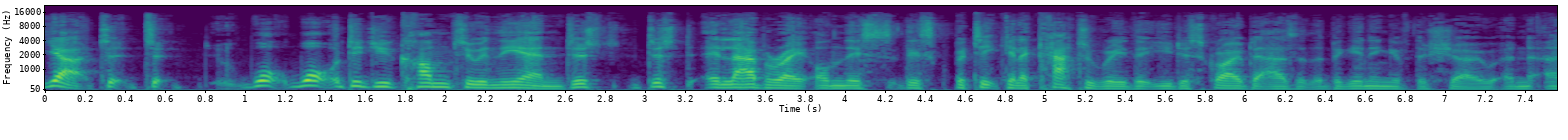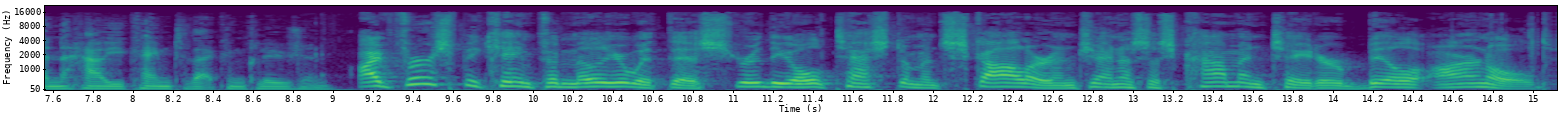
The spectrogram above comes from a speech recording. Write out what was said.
yeah, to, to, what what did you come to in the end? Just just elaborate on this this particular category that you described it as at the beginning of the show, and and how you came to that conclusion. I first became familiar with this through the Old Testament scholar and Genesis commentator Bill Arnold,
